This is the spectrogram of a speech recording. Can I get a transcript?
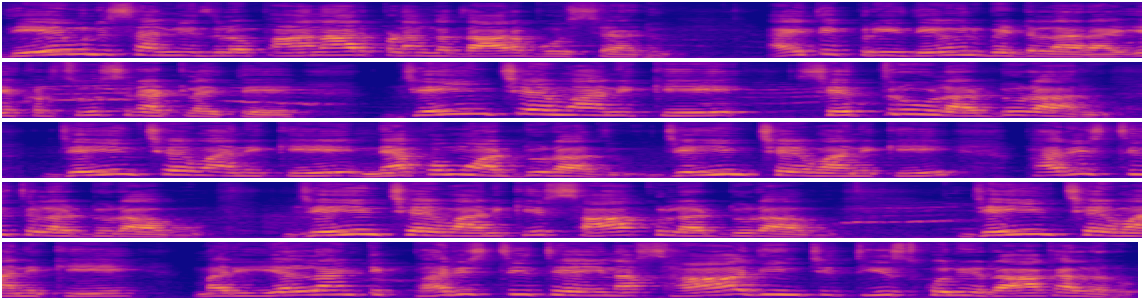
దేవుని సన్నిధిలో పానార్పణంగా దారబోసాడు అయితే ప్రియ దేవుని బిడ్డలారా ఇక్కడ చూసినట్లయితే జయించేవానికి శత్రువులు అడ్డురారు. జయించేవానికి నెపము అడ్డురాదు. జయించేవానికి పరిస్థితులు అడ్డురావు. జయించేవానికి సాకులు అడ్డురావు. జయించేవానికి మరి ఎలాంటి పరిస్థితి అయినా సాధించి తీసుకొని రాగలరు.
